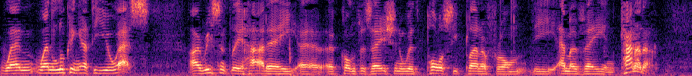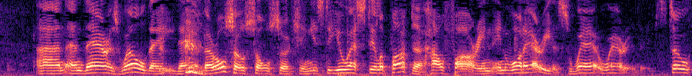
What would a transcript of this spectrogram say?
when when looking at the U.S. I recently had a, a, conversation with policy planner from the MFA in Canada. And, and there as well, they, they, they're also soul searching. Is the U.S. still a partner? How far? In, in what areas? Where, where? So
